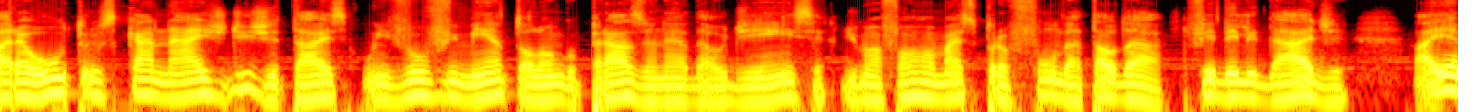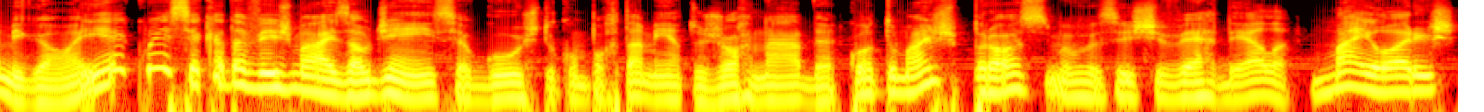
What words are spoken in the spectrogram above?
para outros canais digitais, o envolvimento a longo prazo né, da audiência de uma forma mais profunda, a tal da fidelidade. Aí, amigão, aí é conhecer cada vez mais audiência, gosto, comportamento, jornada. Quanto mais próximo você estiver dela, maiores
